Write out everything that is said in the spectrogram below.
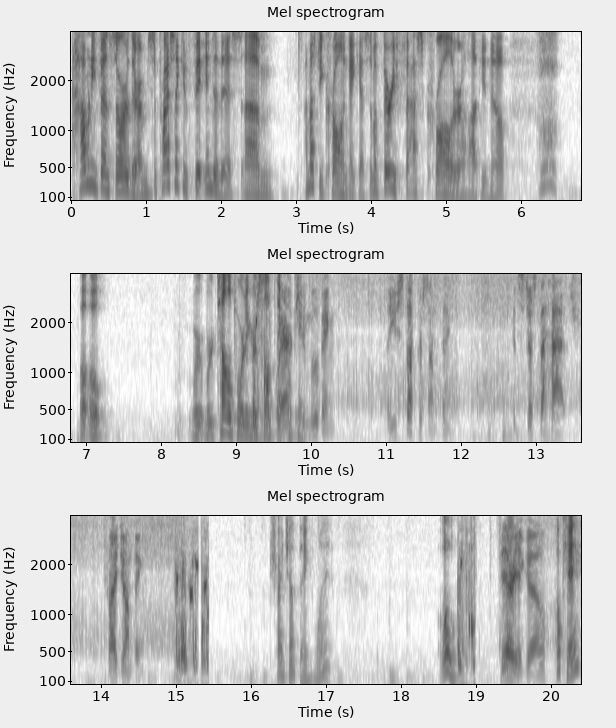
how many vents are there? I'm surprised I can fit into this. Um, I must be crawling, I guess. I'm a very fast crawler. I'll have you know. uh oh, we're, we're teleporting or something. Why aren't okay. you moving? Are you stuck or something? It's just a hatch. Try jumping. Try jumping. What? Oh, There you go. okay.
